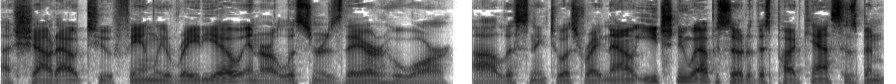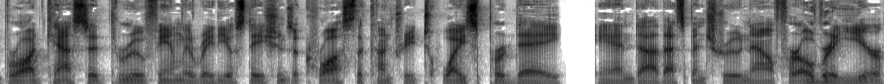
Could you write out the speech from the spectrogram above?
A shout out to Family Radio and our listeners there who are uh, listening to us right now. Each new episode of this podcast has been broadcasted through family radio stations across the country twice per day and uh, that's been true now for over a year.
